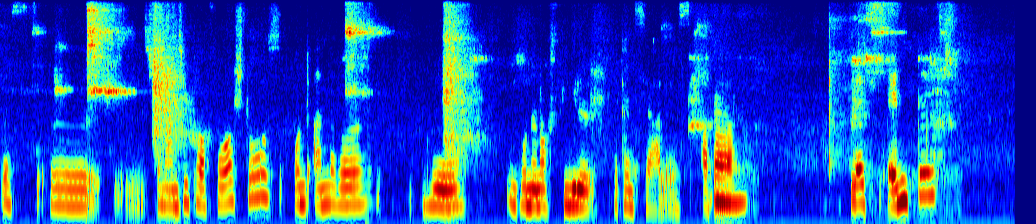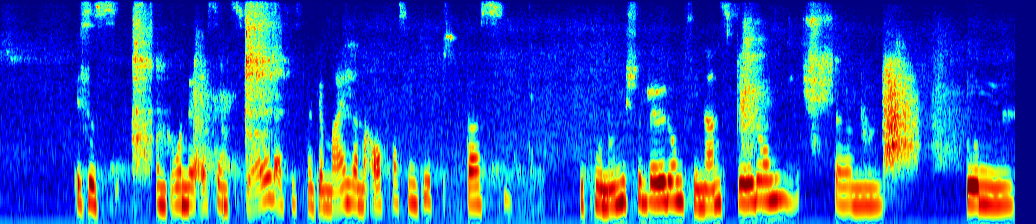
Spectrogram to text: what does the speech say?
das äh, ist schon mal ein super Vorstoß und andere, wo im Grunde noch viel Potenzial ist. Aber mhm letztendlich ist es im Grunde essentiell, dass es eine gemeinsame Auffassung gibt, dass ökonomische Bildung, Finanzbildung ähm, im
